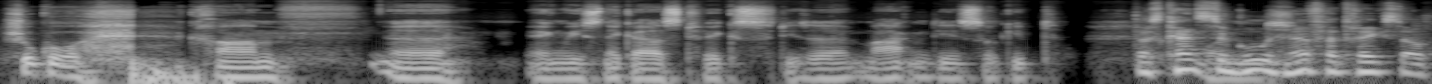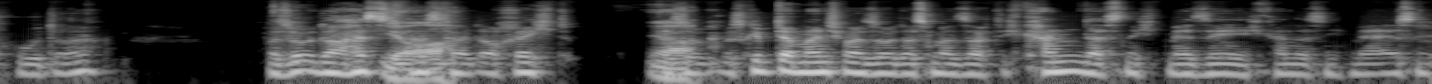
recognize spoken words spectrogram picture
Schokokram, äh, irgendwie Snickers, Twix, diese Marken, die es so gibt. Das kannst du Und- gut, ne? Verträgst du auch gut, oder? Also da hast du Ja. hast halt auch recht. Ja, Also es gibt ja manchmal so, dass man sagt, ich kann das nicht mehr sehen, ich kann das nicht mehr essen.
